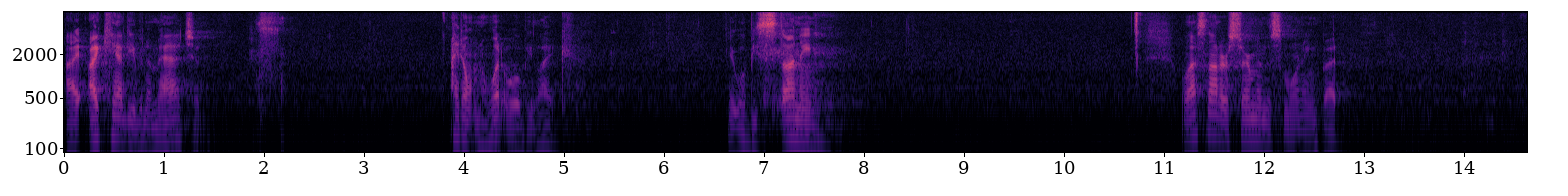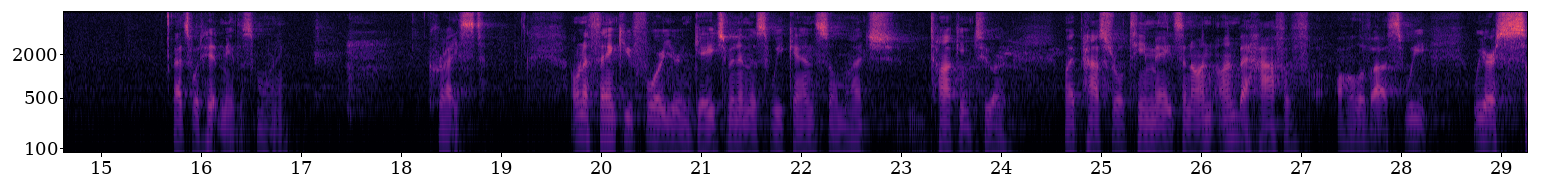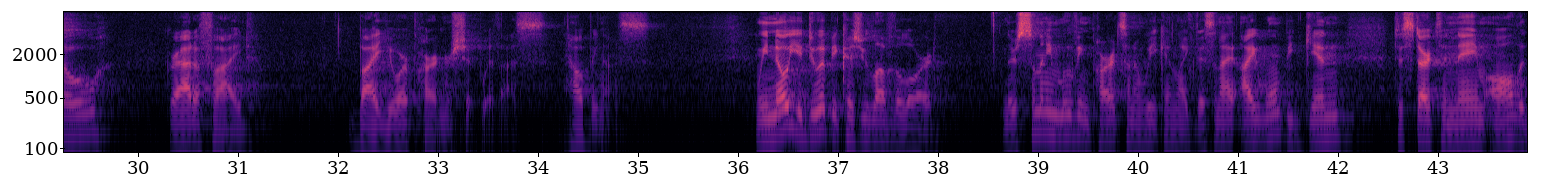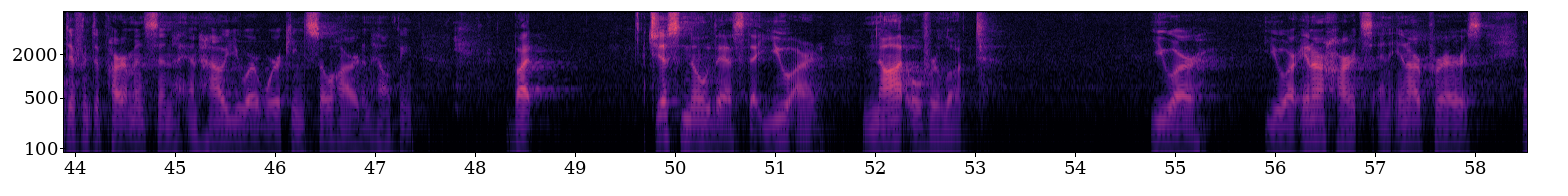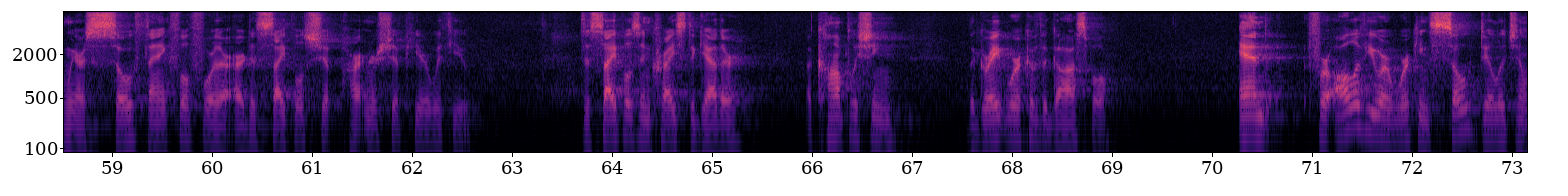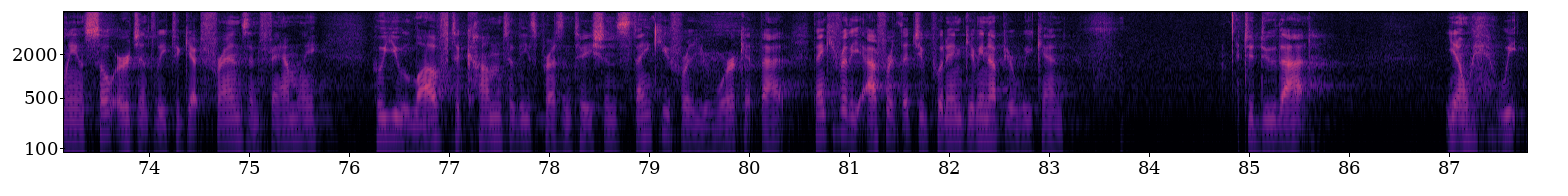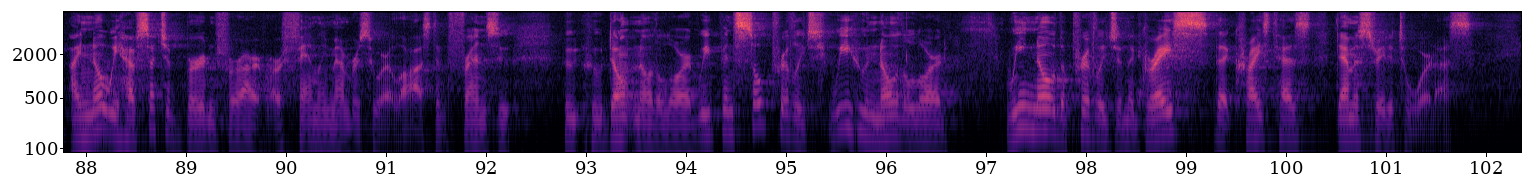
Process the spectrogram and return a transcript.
I, I can't even imagine. I don't know what it will be like. It will be stunning. Well, that's not our sermon this morning, but that's what hit me this morning Christ. I want to thank you for your engagement in this weekend so much, talking to our, my pastoral teammates, and on, on behalf of all of us. We, we are so gratified by your partnership with us, helping us. We know you do it because you love the Lord. There's so many moving parts on a weekend like this, and I, I won't begin to start to name all the different departments and, and how you are working so hard and helping. But just know this that you are not overlooked. You are, you are in our hearts and in our prayers, and we are so thankful for our, discipleship partnership here with you. Disciples in Christ together, accomplishing the great work of the gospel. And for all of you who are working so diligently and so urgently to get friends and family who you love to come to these presentations, thank you for your work at that. Thank you for the effort that you put in, giving up your weekend to do that you know, we, we, I know we have such a burden for our, our family members who are lost and friends who, who, who don't know the Lord. We've been so privileged. We who know the Lord, we know the privilege and the grace that Christ has demonstrated toward us.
